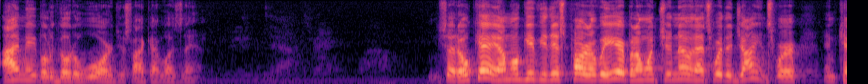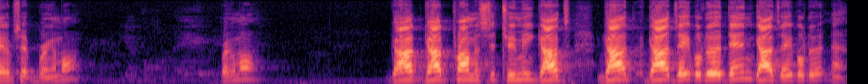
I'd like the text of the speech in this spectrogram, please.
I'm able to go to war just like I was then. He said, Okay, I'm going to give you this part over here, but I want you to know that's where the giants were. And Caleb said, Bring them on. Bring them on. God, God promised it to me. God's, God, God's able to do it then. God's able to do it now.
